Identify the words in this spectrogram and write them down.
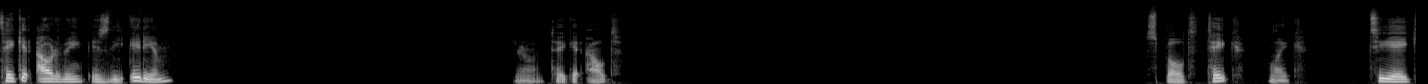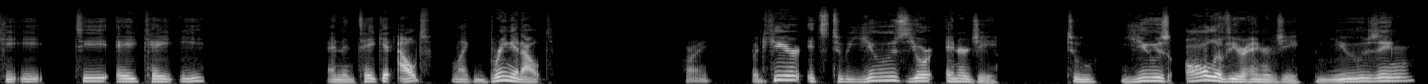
take it out of me is the idiom. You know, take it out. Spelled take, like T A K E, T A K E. And then take it out, like bring it out. All right. But here it's to use your energy, to use all of your energy, using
